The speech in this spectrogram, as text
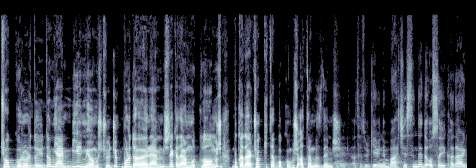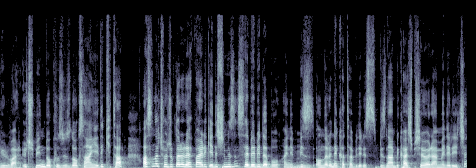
Çok gurur duydum. Yani bilmiyormuş çocuk. Burada öğrenmiş. Ne kadar mutlu olmuş. Bu kadar çok kitap okumuş atamız demiş. Evet, Atatürk Evi'nin bahçesinde de o sayı kadar gül var. 3997 kitap. Aslında çocuklara rehberlik edişimizin sebebi de bu. Hani biz onlara ne katabiliriz? Bizden birkaç bir şey öğrenmeleri için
